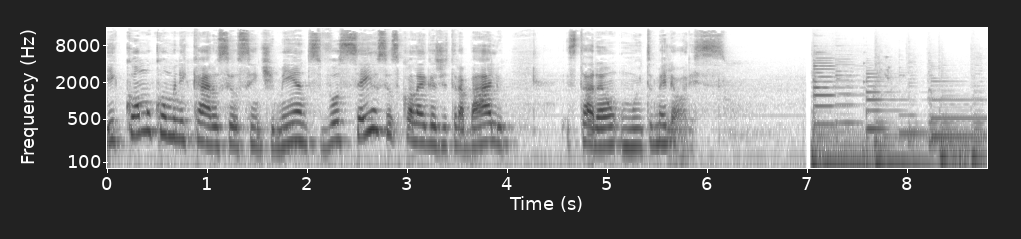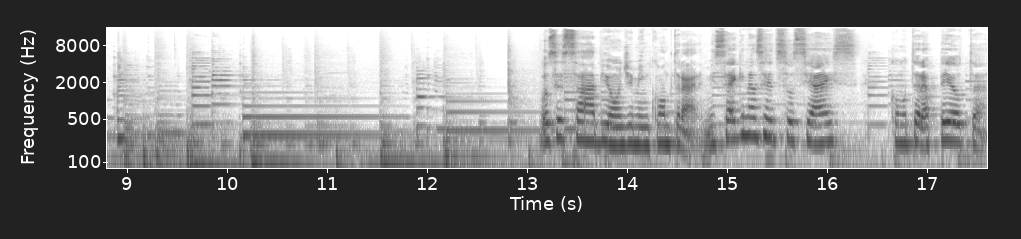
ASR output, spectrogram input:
e como comunicar os seus sentimentos, você e os seus colegas de trabalho estarão muito melhores. Você sabe onde me encontrar. Me segue nas redes sociais como terapeuta,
